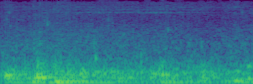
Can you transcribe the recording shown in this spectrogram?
何?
